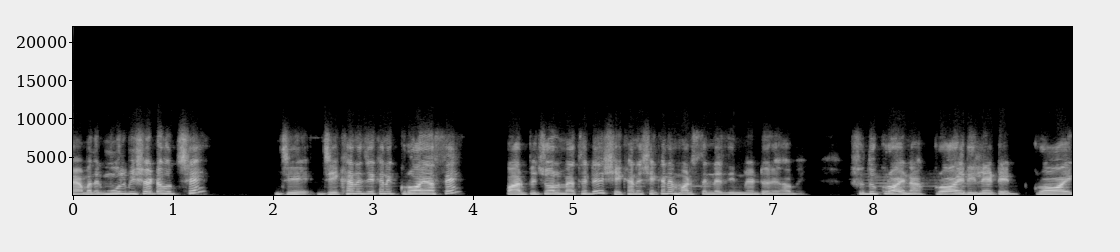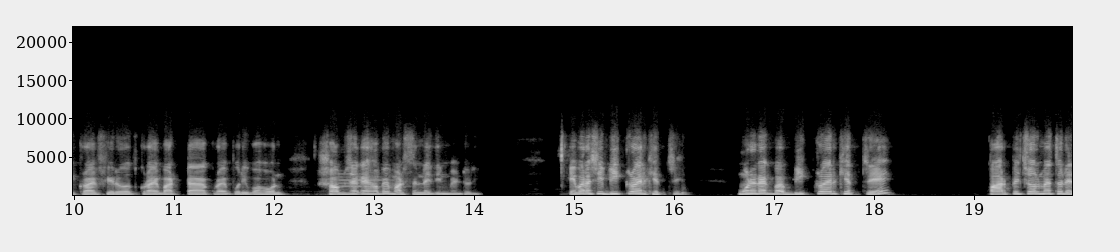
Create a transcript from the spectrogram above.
হ্যাঁ আমাদের মূল বিষয়টা হচ্ছে যে যেখানে যেখানে ক্রয় আছে পারপেচুয়াল মেথডে সেখানে সেখানে মার্চেন্ডাইজ ইনভেন্টরি হবে। শুধু ক্রয় না, ক্রয় রিলেটেড ক্রয় ক্রয় ফেরত, ক্রয় বাট্টা ক্রয় পরিবহন, সব জায়গায় হবে মার্চেন্ডাইজ ইনভেন্টরি এবার আসি বিক্রয়ের ক্ষেত্রে। মনে রাখবা, বিক্রয়ের ক্ষেত্রে পারপেচুয়াল মেথডে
